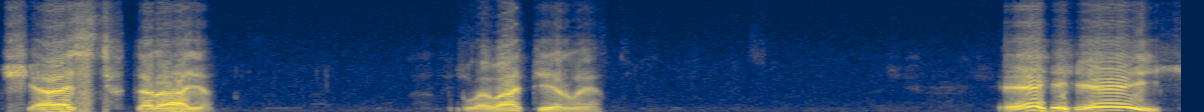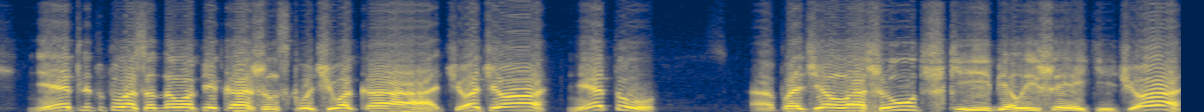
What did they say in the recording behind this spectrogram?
Часть вторая. Глава первая. «Эй-эй-эй! Нет ли тут у вас одного пекашинского чувака? Чё-чё? Нету? А почем ваши утушки, белые шейки? Чё?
